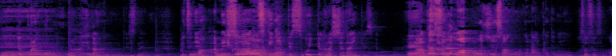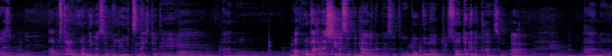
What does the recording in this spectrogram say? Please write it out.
へでこれはほぼホラー映画なんですね。別にあアメリカが月に行ってすごいって話じゃないんですよ。だ。からストロングそれはもうアポロ13号かなんかでも。そうそうそう。あれですもんね。アームストロング本人がすごく憂鬱な人で、うあのまあこの話がすごく長くなるんですけど、僕のその時の感想がうん。あの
